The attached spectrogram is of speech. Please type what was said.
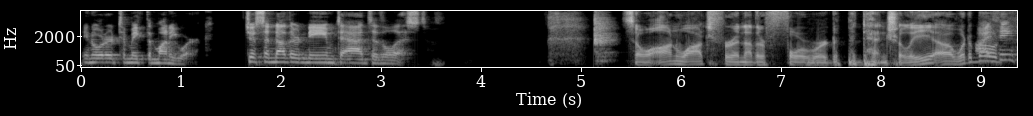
in order to make the money work? Just another name to add to the list. So on watch for another forward potentially. Uh, what about I think,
